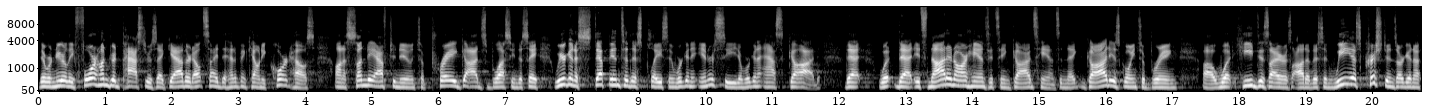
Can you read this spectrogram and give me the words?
there were nearly 400 pastors that gathered outside the Hennepin County Courthouse on a Sunday afternoon to pray God's blessing, to say, we're going to step into this place and we're going to intercede and we're going to ask God that, what, that it's not in our hands, it's in God's hands, and that God is going to bring uh, what he desires out of this. And we as Christians are going to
